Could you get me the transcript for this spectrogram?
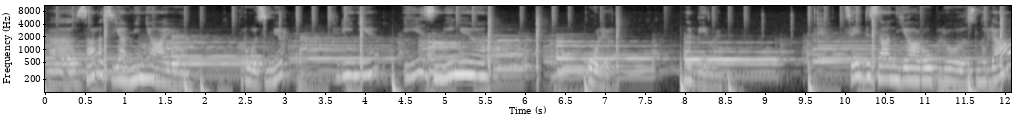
Е, Зараз я міняю розмір лінії і змінюю колір на білий. Цей дизайн я роблю з нуля,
